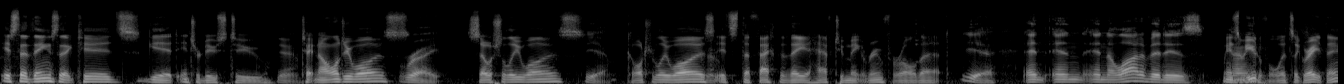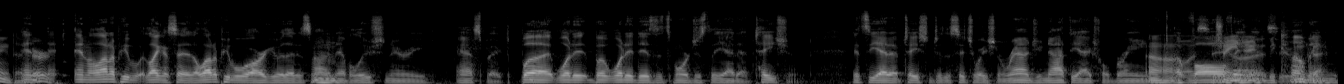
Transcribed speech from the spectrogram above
it's the things that kids get introduced to Yeah. technology wise Right. Socially wise Yeah. culturally wise it's the fact that they have to make room for all that Yeah. And and and a lot of it is I mean, it's I beautiful it's a great thing to and occur and a lot of people like i said a lot of people will argue that it's not Mm-hmm. an evolutionary aspect but what it but what it is it's more just the adaptation it's the adaptation to the situation around you not the actual brain Uh-huh. Oh, evolving and becoming Okay.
